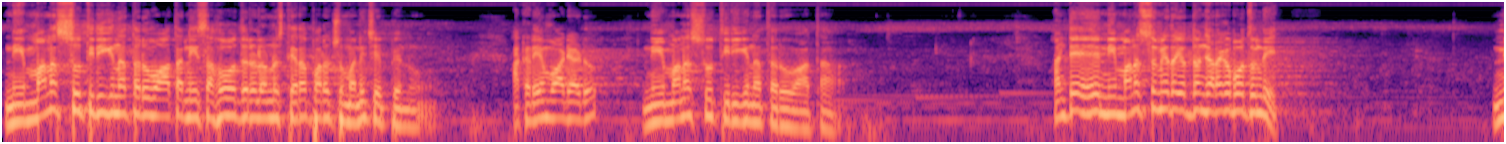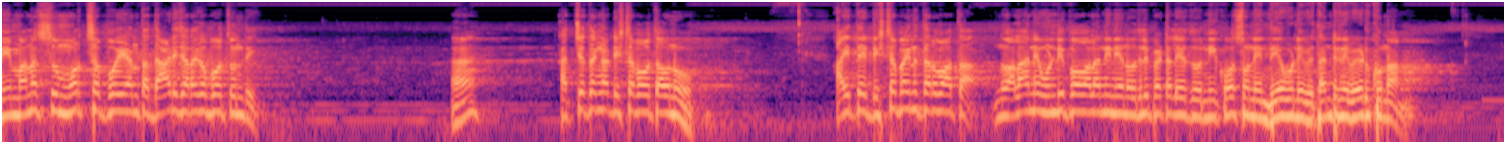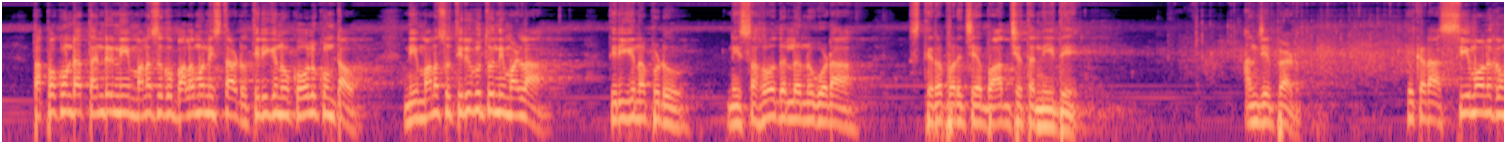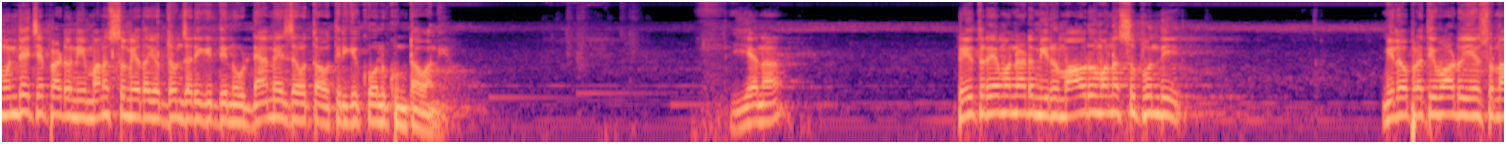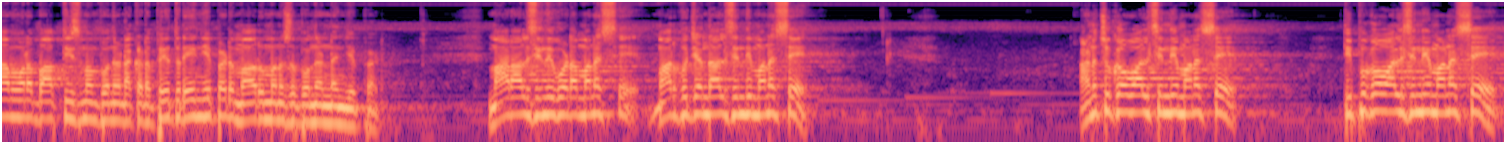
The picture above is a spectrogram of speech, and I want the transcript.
నీ మనస్సు తిరిగిన తరువాత నీ సహోదరులను స్థిరపరచుమని చెప్పాను. అక్కడేం వాడాడు? నీ మనస్సు తిరిగిన తరువాత. అంటే నీ మనస్సు మీద యుద్ధం జరగబోతుంది. నీ మనస్సు మూర్చపోయేంత దాడి జరగబోతుంది. ఖచ్చితంగా డిస్టర్బ్ అవుతావు నువ్వు. అయితే డిస్టర్బ్ అయిన తర్వాత నువ్వు అలానే ఉండిపోవాలని నేను వదిలిపెట్టలేదు. నీ కోసం నేను దేవుడిని తండ్రిని వేడుకున్నాను. తప్పకుండా తండ్రి నీ మనసుకు బలమునిస్తాడు. తిరిగి నువ్వు కోలుకుంటావు. నీ మనసు తిరుగుతుంది మళ్ళా. తిరిగినప్పుడు నీ సహోదరులను కూడా స్థిరపరిచే బాధ్యత నీదే అని చెప్పాడు. ఇక్కడ సీమోనుకు ముందే చెప్పాడు నీ మనస్సు మీద యుద్ధం జరిగిద్ది నువ్వు డ్యామేజ్ అవుతావు తిరిగి కోలుకుంటావు అని. ఈయన పేతురు ఏమన్నాడు? మీరు మారు మనస్సు పొంది. మీలో ప్రతివాడు ఏసునామన బాప్తిస్మం పొందండి. అక్కడ పేతుడు ఏం చెప్పాడు? మారు మనసు పొందండి అని చెప్పాడు. మారాల్సింది కూడా మనస్సే. మార్పు చెందాల్సింది మనస్సే. అణుచుకోవాల్సింది మనస్సే. తిప్పుకోవాల్సింది మనస్సే.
